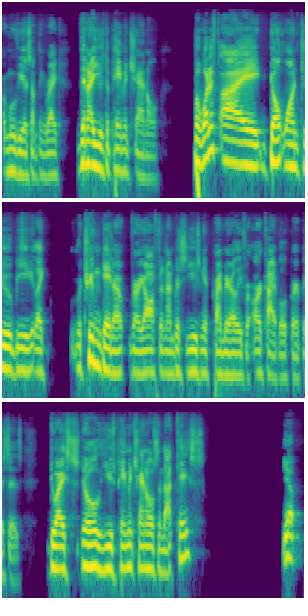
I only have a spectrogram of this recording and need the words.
a movie or something, right? Then I use the payment channel. But what if I don't want to be like retrieving data very often? I'm just using it primarily for archival purposes. Do I still use payment channels in that case? Yep.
